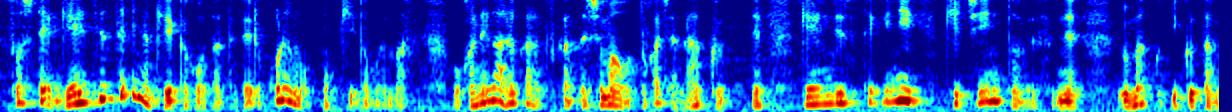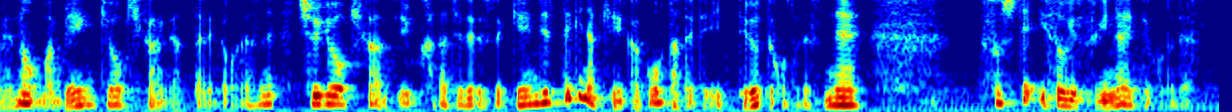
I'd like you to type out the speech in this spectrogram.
そして現実的な計画を立てている。これも大きいと思います。お金があるから使ってしまおうとかじゃなくって、現実的にきちんとですね、うまくいくための、まあ、勉強期間であったりとかですね、修行期間っていう形でですね、現実的な計画を立てていってるってことですね。そして急ぎすぎないっていうことです。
